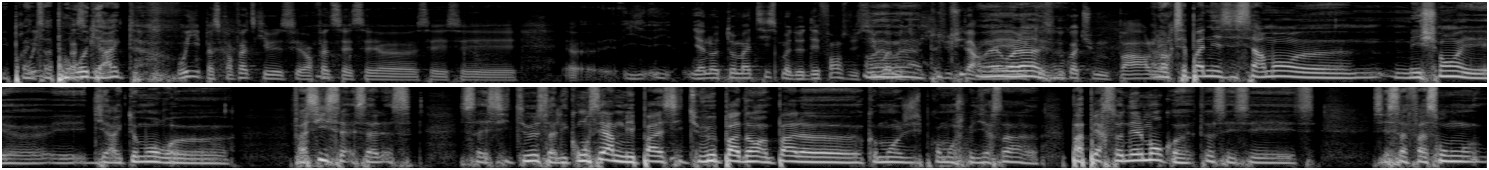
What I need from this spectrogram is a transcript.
Ils prennent Oui, ça pour eux direct. Oui, parce qu'en fait, c'est, en fait, c'est, euh, euh, il y, a un automatisme de défense du style. Ouais, voilà, qui tout tu te suite. permets, Ouais, voilà, qu'est-ce- de quoi tu me parles Alors que c'est pas nécessairement euh, méchant et, et directement. Enfin, si, ça, ça- ça- si tu veux, ça les concerne, mais pas, si tu veux, pas dans, pas le, comment, comment je peux dire ça, pas personnellement, quoi. C'est, sa façon,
